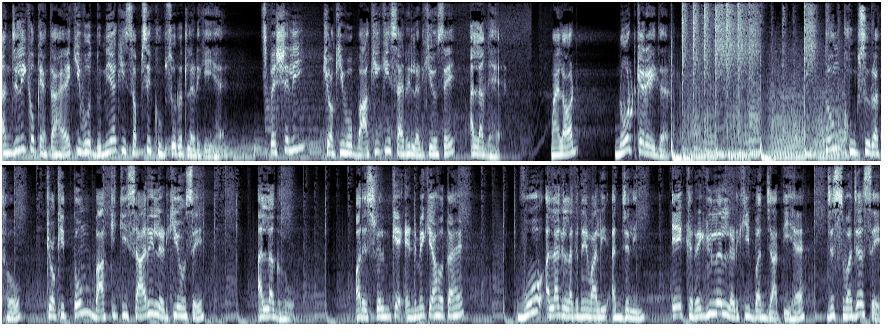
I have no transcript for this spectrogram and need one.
अंजलि को कहता है कि वो दुनिया की सबसे खूबसूरत लड़की है स्पेशली क्योंकि वो बाकी की सारी लड़कियों से अलग है। माय लॉर्ड नोट करे इधर। तुम खूबसूरत हो क्योंकि तुम बाकी की सारी लड़कियों से अलग हो। और इस फ़िल्म के एंड में क्या होता है? वो अलग लगने वाली अंजलि एक रेगुलर लड़की बन जाती है, जिस वजह से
